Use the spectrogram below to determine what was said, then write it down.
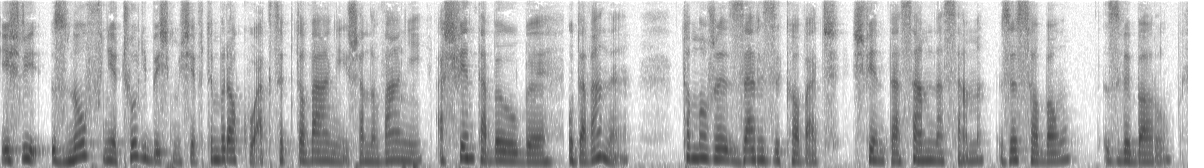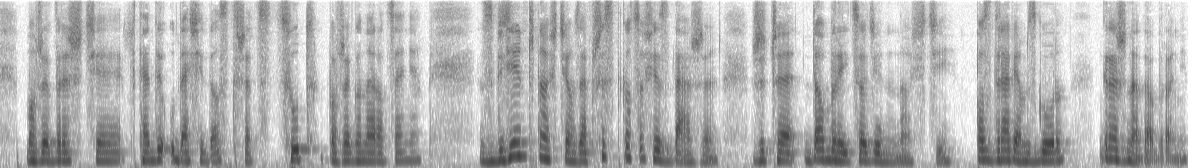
jeśli znów nie czulibyśmy się w tym roku akceptowani i szanowani, a święta byłyby udawane, to może zaryzykować święta sam na sam ze sobą, z wyboru. Może wreszcie wtedy uda się dostrzec cud Bożego Narodzenia. Z wdzięcznością za wszystko, co się zdarzy, życzę dobrej codzienności. Pozdrawiam z gór, Grażyna Dobroń.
